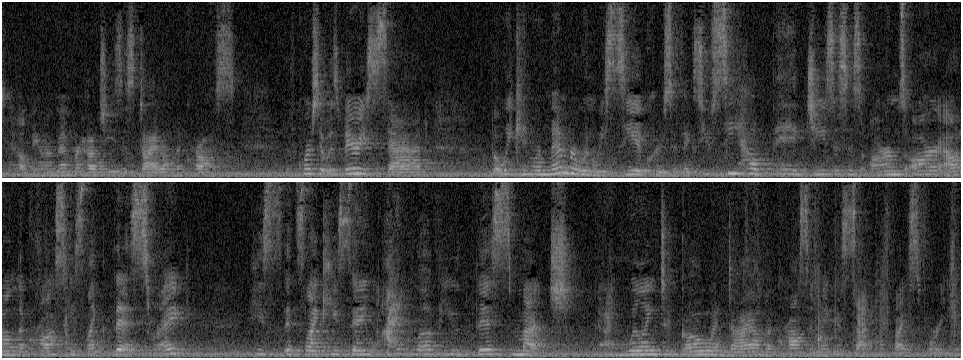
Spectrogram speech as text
to help me remember how Jesus died on the cross. Of course, it was very sad, but we can remember when we see a crucifix. You see how big Jesus' arms are out on the cross? He's like this, right? He's, it's like he's saying, I love you this much that I'm willing to go and die on the cross and make a sacrifice for you.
